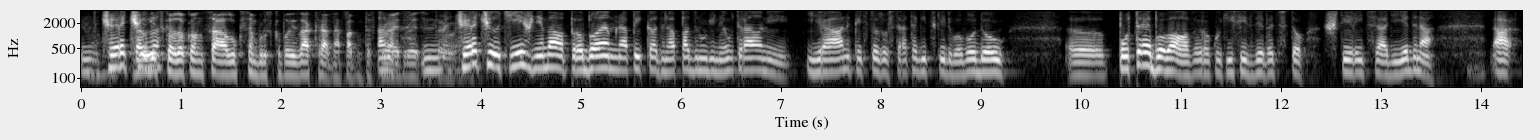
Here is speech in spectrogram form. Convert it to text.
Mm, Churchill, Belgicko dokonca a Luxembursko boli dvakrát napadnuté v prvej druhej svetovej Churchill tiež nemal problém napríklad napadnúť neutrálny Irán, keď to zo strategických dôvodov e, potreboval v roku 1941. A, mm,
